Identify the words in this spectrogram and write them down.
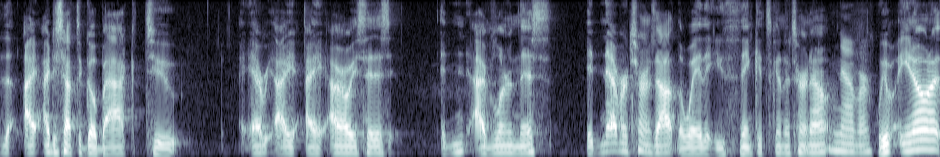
th- I, I just have to go back to. Every, I, I, I always say this. It, n- I've learned this. It never turns out the way that you think it's going to turn out. Never. We, you know,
